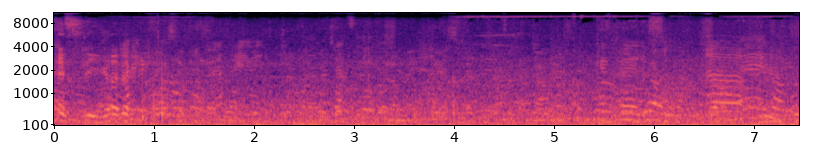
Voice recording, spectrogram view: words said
È sfigato. Che bello.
